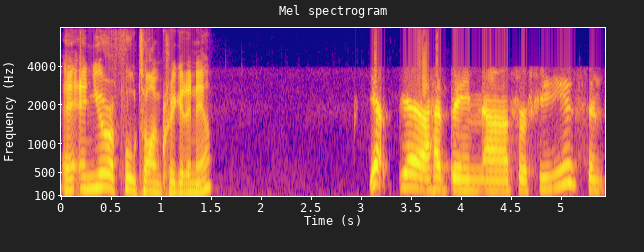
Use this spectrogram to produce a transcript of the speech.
And, and you're a full time cricketer now. Yep, yeah, I have been uh, for a few years since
